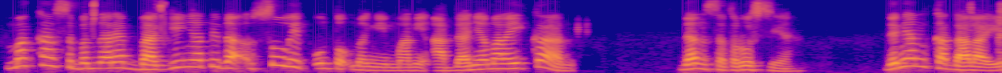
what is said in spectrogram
maka sebenarnya baginya tidak sulit untuk mengimani adanya malaikat dan seterusnya. Dengan kata lain,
